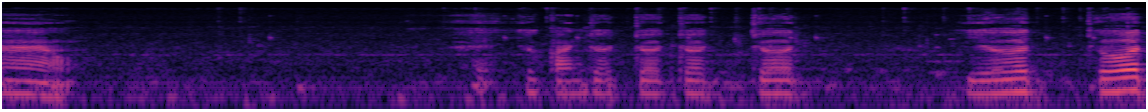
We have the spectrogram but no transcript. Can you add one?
อ้าวเฮ้ยเดี๋ยวก่อนจดจดจดจดจดจด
